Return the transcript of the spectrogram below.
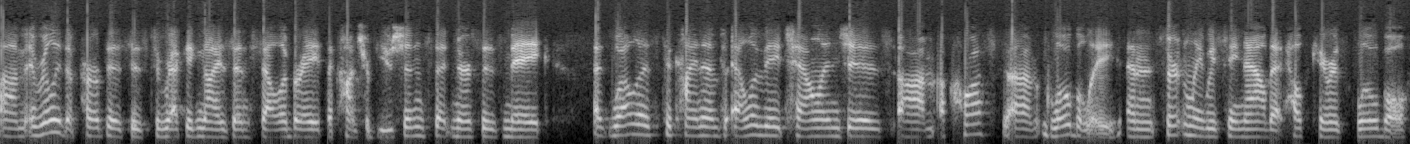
Um, and really, the purpose is to recognize and celebrate the contributions that nurses make as well as to kind of elevate challenges um, across um, globally. And certainly we see now that healthcare is global.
